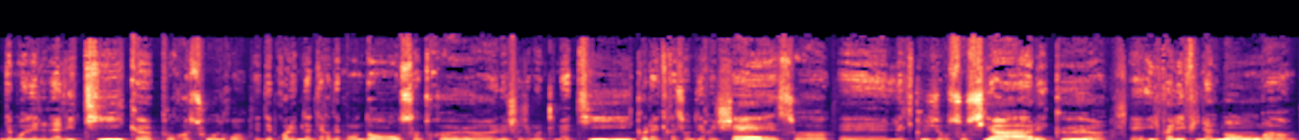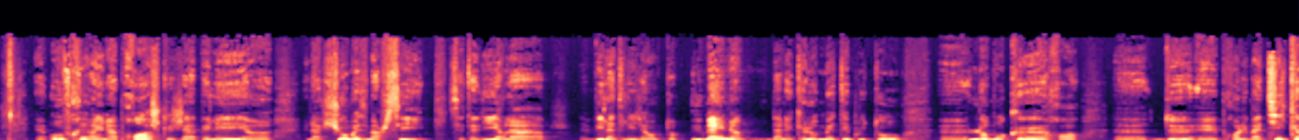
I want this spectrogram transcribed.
des modèles analytiques euh, pour résoudre des problèmes d'interdépendance entre le changement climatique, la création des richesses, l'exclusion sociale et que il fallait finalement offrir une approche que j'ai appelée la human mercy, c'est-à-dire la ville intelligente humaine dans laquelle on mettait plutôt l'homme au cœur de euh, problématiques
